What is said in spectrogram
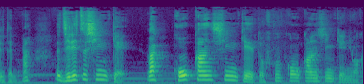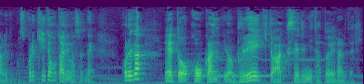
言ってるのかな。で自律神経は交感神経と副交感神経に分かれてます。これ聞いたことありますよね。これが、えーと、交換要はブレーキとアクセルに例えられたり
